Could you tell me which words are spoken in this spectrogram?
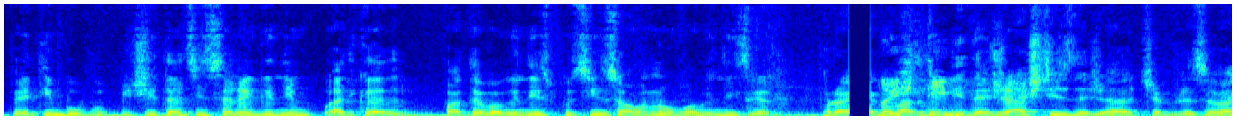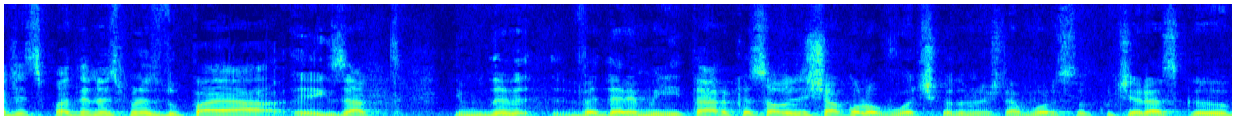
pe timpul publicității să ne gândim, adică poate vă gândiți puțin sau nu vă gândiți, că probabil v-ați gândit deja, știți deja ce vreți să faceți, poate ne spuneți după aia exact din punct de vedere militar, că s-au zis și acolo voci, că domnule, ăștia vor să cucerească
